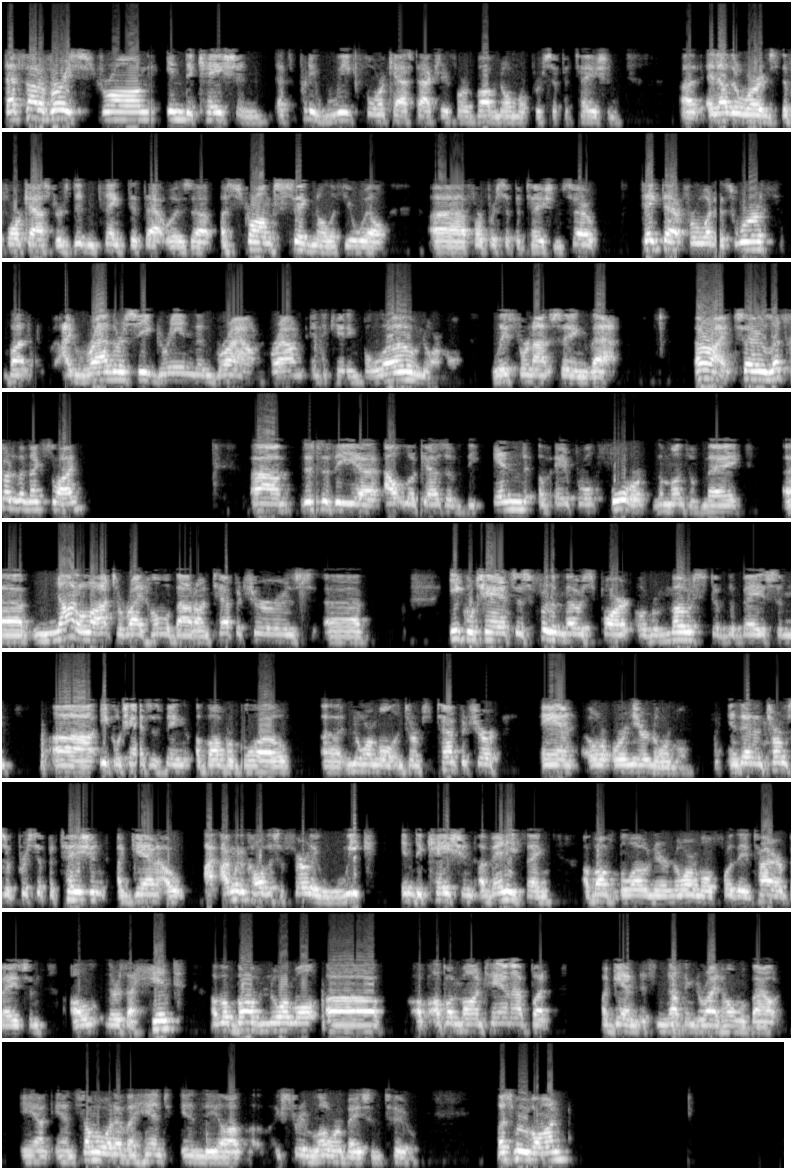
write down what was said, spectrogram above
that's not a very strong indication. That's pretty weak forecast actually for above normal precipitation. Uh, in other words, the forecasters didn't think that that was a, a strong signal, if you will, uh, for precipitation. So take that for what it's worth, but I'd rather see green than brown. Brown indicating below normal. At least we're not seeing that. All right, so let's go to the next slide. Um, this is the uh, outlook as of the end of April for the month of May. Uh, not a lot to write home about on temperatures. Uh, equal chances for the most part over most of the basin. Equal chances being above or below normal in terms of temperature and or, near normal. And then in terms of precipitation, again, I'm going to call this a fairly weak indication of anything above, below, near normal for the entire basin. I'll, there's a hint of above normal uh, up on Montana, but again, it's nothing to write home about, and and somewhat of a hint in the uh, extreme lower basin too. Let's move on.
